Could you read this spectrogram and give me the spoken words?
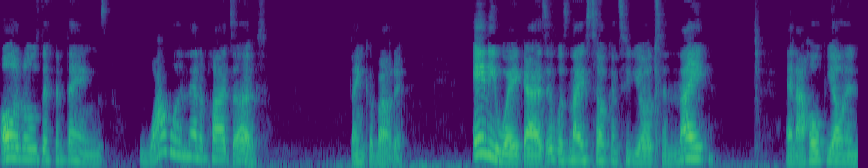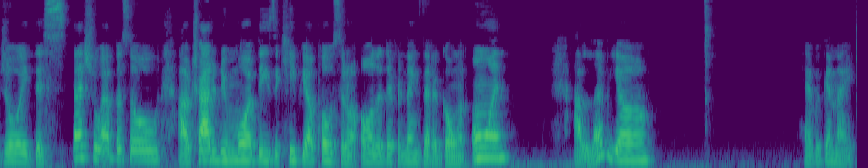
all of those different things, why wouldn't that apply to us? Think about it. Anyway, guys, it was nice talking to y'all tonight. And I hope y'all enjoyed this special episode. I'll try to do more of these to keep y'all posted on all the different things that are going on. I love y'all. Have a good night.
